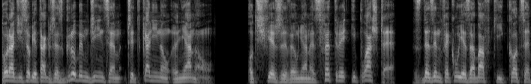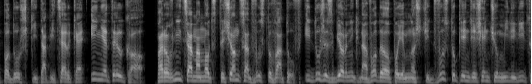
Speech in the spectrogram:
Poradzi sobie także z grubym dżinsem czy tkaniną lnianą. Odświeży wełniane swetry i płaszcze. Zdezynfekuje zabawki, koce, poduszki, tapicerkę i nie tylko. Parownica ma moc 1200 watów i duży zbiornik na wodę o pojemności 250 ml.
